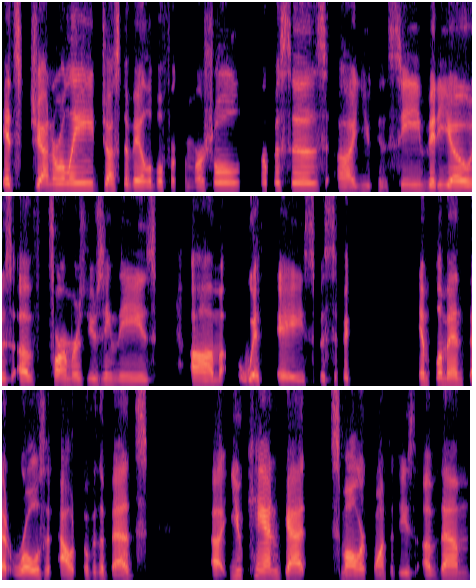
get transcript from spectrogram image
It's generally just available for commercial purposes. Uh, you can see videos of farmers using these um, with a specific implement that rolls it out over the beds. Uh, you can get smaller quantities of them,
